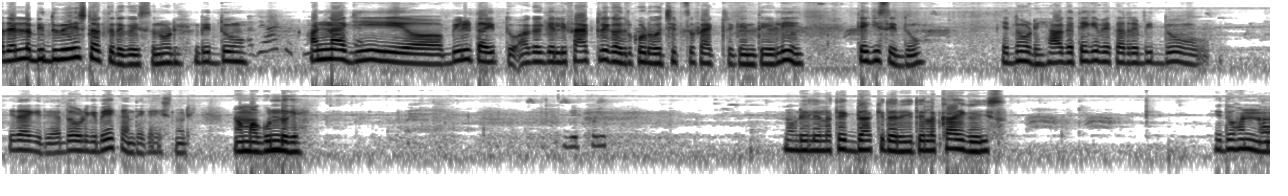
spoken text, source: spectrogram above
ಅದೆಲ್ಲ ಬಿದ್ದು ವೇಸ್ಟ್ ಆಗ್ತದೆ ಗೈಸ್, ನೋಡಿ. ಬಿದ್ದು ಹಣ್ಣಾಗಿ ಬೀಳ್ತಾ ಇತ್ತು. ಹಾಗಾಗಿ ಅಲ್ಲಿ ಫ್ಯಾಕ್ಟ್ರಿಗಾದರೂ ಕೊಡುವ ಚಿಪ್ಸ್ ಫ್ಯಾಕ್ಟ್ರಿಗೆ ಅಂತೇಳಿ ತೆಗಿಸಿದ್ದು. ಇದು ನೋಡಿ, ಆಗ ತೆಗಿಬೇಕಾದ್ರೆ ಬಿದ್ದು ಇದಾಗಿದೆ. ಅದು ಅವಳಿಗೆ ಬೇಕಂತೆ ಗೈಸ್, ನೋಡಿ. ನಮ್ಮ ಗುಂಡುಗೆ. ನೋಡಿ ಇಲ್ಲೆಲ್ಲ ತೆಗ್ದು ಹಾಕಿದ್ದಾರೆ ಇದೆಲ್ಲ ಕಾಯಿ ಗೈಸ್ ಇದು ಹಣ್ಣು.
